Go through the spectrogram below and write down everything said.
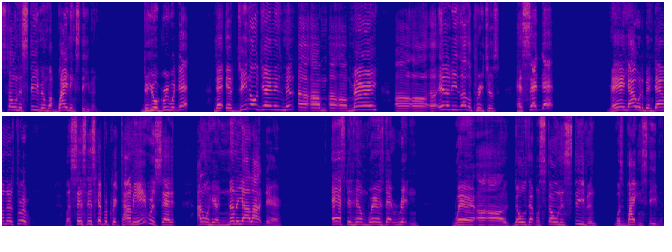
stoning Stephen were biting Stephen. Do you agree with that? Now, if Gino Jennings, uh, um, uh, uh, Mary, uh, uh, uh, any of these other preachers had said that, man, y'all would have been down their throat. But since this hypocrite Tommie Ingram said it, I don't hear none of y'all out there asking him where is that written, where uh, uh, those that were stoning Stephen was biting Stephen.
